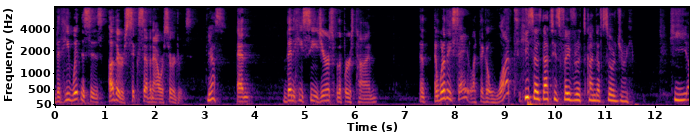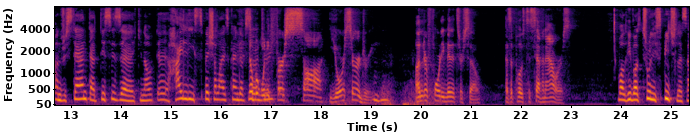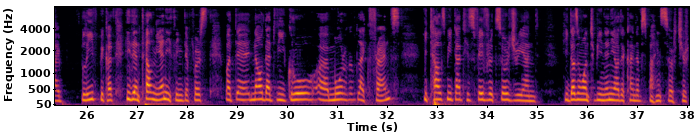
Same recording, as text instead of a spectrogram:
that he witnesses other six, seven hour surgeries. Yes. And then he sees yours for the first time. And, and what do they say? Like they go, what? He says that's his favorite kind of surgery he understands that this is a you know a highly specialized kind of no, surgery. No, but when he first saw your surgery, mm-hmm. under 40 minutes or so, as opposed to seven hours. Well, he was truly speechless, I believe, because he didn't tell me anything the first. But uh, now that we grow uh, more like friends, he tells me that his favorite surgery and he doesn't want to be in any other kind of spine surgery.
